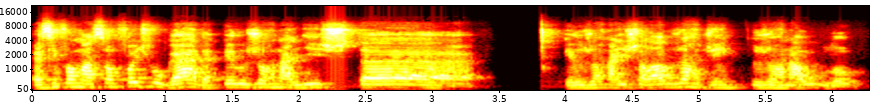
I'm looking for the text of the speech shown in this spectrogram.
Essa informação foi divulgada pelo jornalista pelo jornalista Lauro Jardim, do jornal O Globo.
